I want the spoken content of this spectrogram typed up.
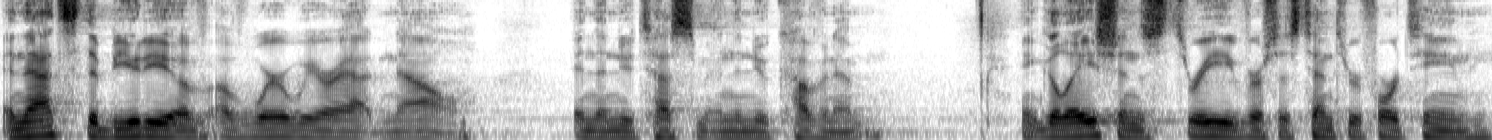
And that's the beauty of, of where we are at now in the New Testament, in the New Covenant. In Galatians 3, verses 10 through 14,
